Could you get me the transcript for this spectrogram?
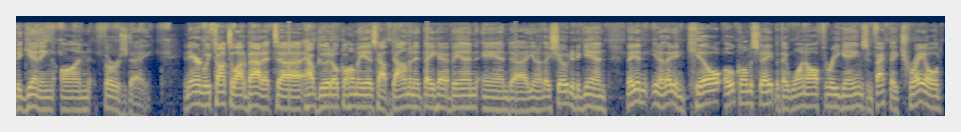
beginning on Thursday. And Aaron, we've talked a lot about it, uh, how good Oklahoma is, how dominant they have been, and uh, you know they showed it again. They didn't, you know, they didn't kill Oklahoma State, but they won all three games. In fact, they trailed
